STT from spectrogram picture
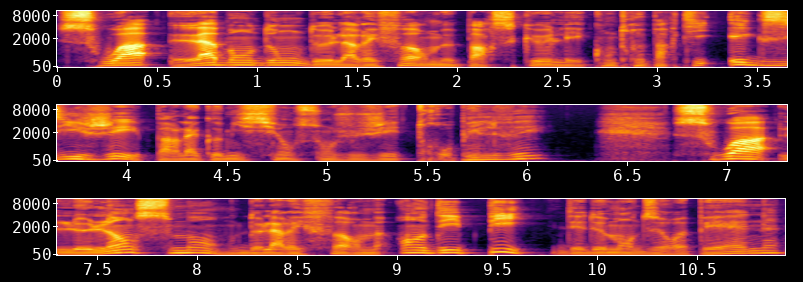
soit l'abandon de la réforme parce que les contreparties exigées par la Commission sont jugées trop élevées, soit le lancement de la réforme en dépit des demandes européennes,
